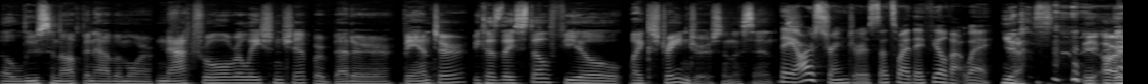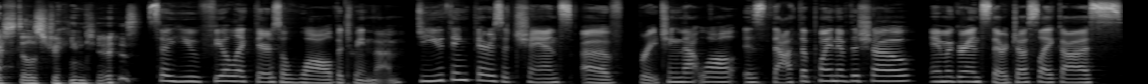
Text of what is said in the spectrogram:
they'll loosen up and have a more natural relationship or better banter because they still feel like strangers in a sense. They are strangers. That's why they feel that way. Yes, they are still strangers. So you feel like there's a wall between them. Do you think there's a chance of breaching that wall? Is that the point of the show? Immigrants, they're just like us.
